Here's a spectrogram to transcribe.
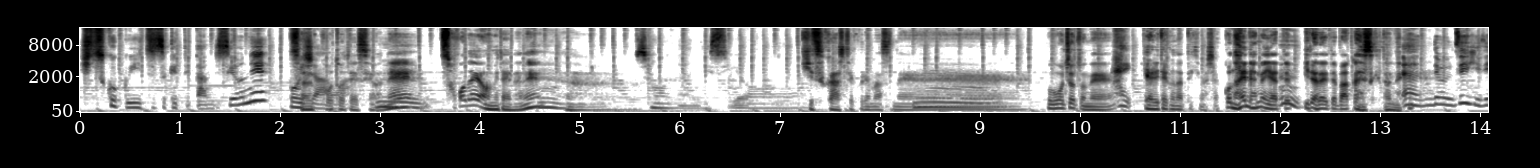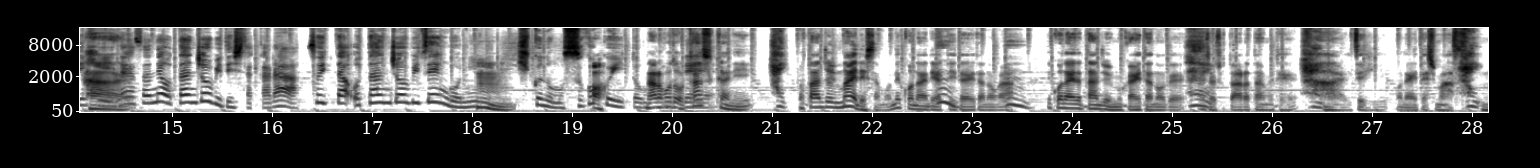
しつこく言い続けてたんですよねボそういイジャーは。うことですよね。うん。そこだよみたいなね、うん。うん。そうなんですよ。気づかせてくれますね。うん。僕もちょっとね、はい。やりたくなってきました。この間ねやってうん。いただいたばっかですけどね。あでもぜひぜひ、はい。長さんねお誕生日でしたからそういったお誕生日前後にうん。弾くのもすごくいいと思うので、なるほど。確かにはい、お誕生日前でしたもんねこの間やっていただいたのが、うん、でこの間誕生日迎えたので、はい。じゃあちょっと改めて、ははいぜひお願いいたします。はい。うん。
